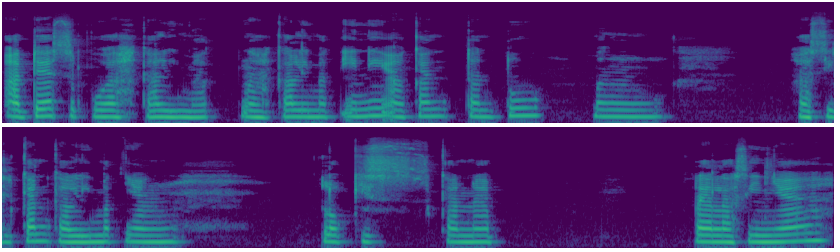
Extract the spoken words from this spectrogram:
Ada sebuah kalimat. Nah, kalimat ini akan tentu menghasilkan kalimat yang logis karena relasinya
